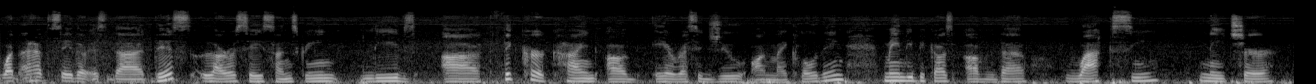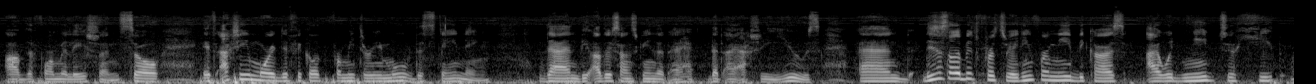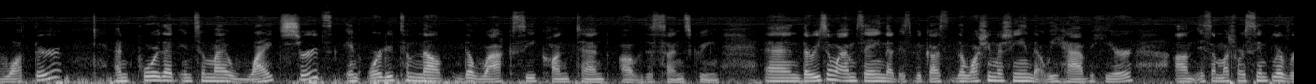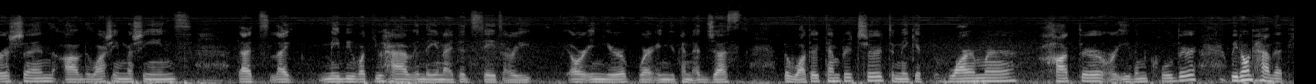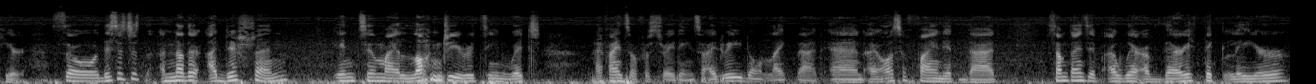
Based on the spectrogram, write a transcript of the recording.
what I have to say though is that this La Rosée sunscreen leaves a thicker kind of a residue on my clothing mainly because of the waxy nature of the formulation. So it's actually more difficult for me to remove the staining than the other sunscreen that I that I actually use. And this is a little bit frustrating for me because I would need to heat water and pour that into my white shirts in order to melt the waxy content of the sunscreen and the reason why I'm saying that is because the washing machine that we have here um, is a much more simpler version of the washing machines that's like maybe what you have in the United States or or in Europe wherein you can adjust the water temperature to make it warmer, hotter, or even colder. We don't have that here. So this is just another addition into my laundry routine, which I find so frustrating. So I really don't like that. And I also find it that sometimes if I wear a very thick layer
